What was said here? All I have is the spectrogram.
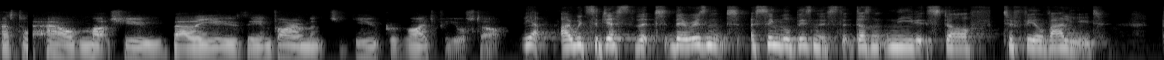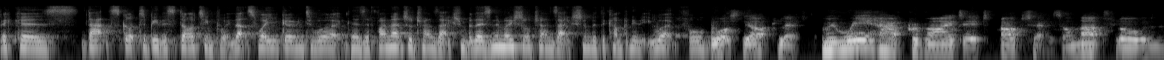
as to how much you value the environment you provide for your staff. Yeah, I would suggest that there isn't a single business that doesn't need its staff to feel valued. Because that's got to be the starting point. That's why you go into work. There's a financial transaction, but there's an emotional transaction with the company that you work for. What's the uplift? I mean, we have provided architects on that floor with an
